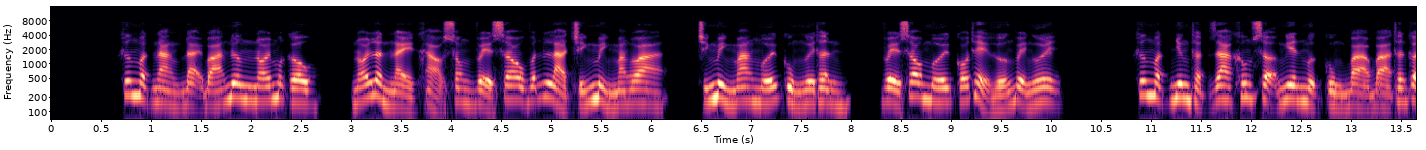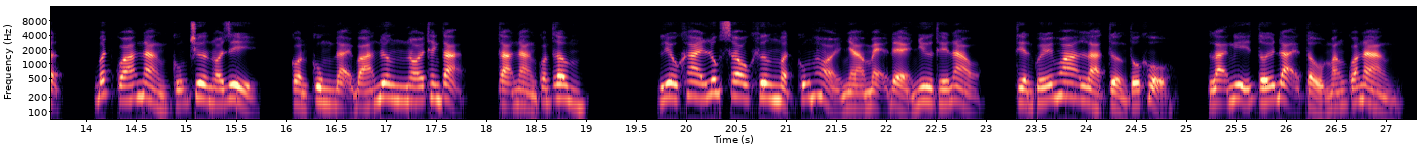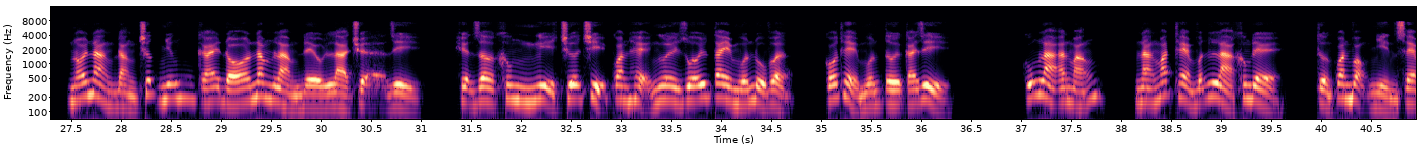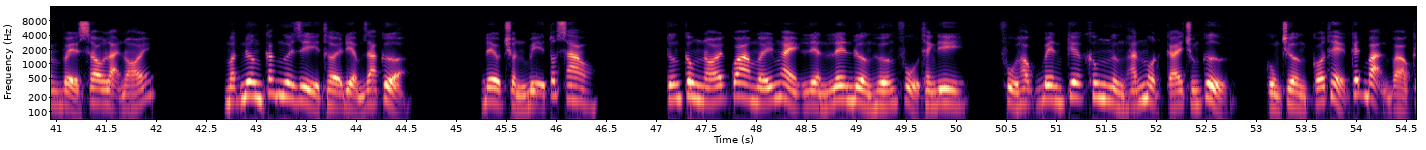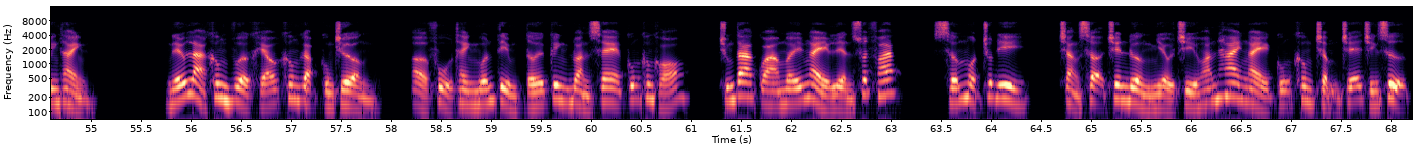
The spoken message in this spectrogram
Khương mật nàng đại bá nương nói một câu, nói lần này khảo xong về sau vẫn là chính mình mang hoa, chính mình mang mới cùng ngươi thân, về sau mới có thể hướng về ngươi. Khương mật nhưng thật ra không sợ nghiên mực cùng bà bà thân cận, bất quá nàng cũng chưa nói gì, còn cùng đại bá nương nói thanh tạ, tạ nàng quan tâm. Liêu khai lúc sau Khương mật cũng hỏi nhà mẹ đẻ như thế nào, tiền quế hoa là tưởng tố khổ, lại nghĩ tới đại tẩu mắng quá nàng, nói nàng đằng trước những cái đó năm làm đều là chuyện gì, hiện giờ không nghĩ chữa trị quan hệ ngươi rỗi tay muốn đổ vật, có thể muốn tới cái gì. Cũng là ăn mắng, nàng mắt thèm vẫn là không để, tưởng quan vọng nhìn xem về sau lại nói. Mật nương các ngươi gì thời điểm ra cửa, đều chuẩn bị tốt sao. Tướng công nói qua mấy ngày liền lên đường hướng phủ thành đi, phủ học bên kia không ngừng hắn một cái trúng cử, cùng trường có thể kết bạn vào kinh thành. Nếu là không vừa khéo không gặp cùng trường, ở phủ thành muốn tìm tới kinh đoàn xe cũng không khó, chúng ta quá mấy ngày liền xuất phát, sớm một chút đi, chẳng sợ trên đường nhiều trì hoãn hai ngày cũng không chậm trễ chính sự.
